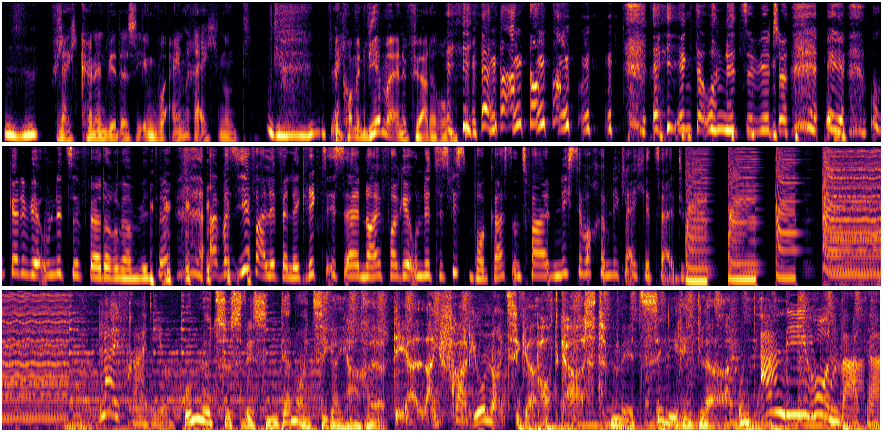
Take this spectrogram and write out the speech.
Mhm. Vielleicht können wir das irgendwo einreichen und bekommen wir mal eine Förderung. Irgendein Unnütze wird schon. Und können wir unnütze Förderung haben, bitte? Aber was ihr auf alle Fälle kriegt, ist eine neue Folge Unnützes Wissen Podcast. Und zwar nächste Woche um die gleiche Zeit. Live-Radio. Unnützes Wissen der 90er Jahre. Der Live-Radio 90er Podcast mit Silly Riegler. Und Andy Hohenwarter.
